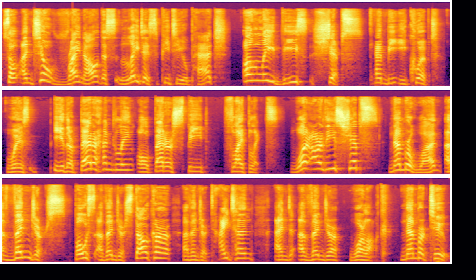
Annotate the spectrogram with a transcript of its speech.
So until right now, this latest PTU patch, only these ships can be equipped with either better handling or better speed flight blades. What are these ships? Number one, Avengers. Both Avenger Stalker, Avenger Titan, and Avenger Warlock. Number 2,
